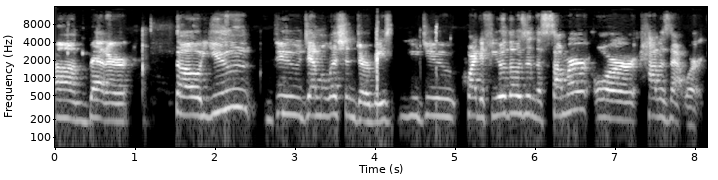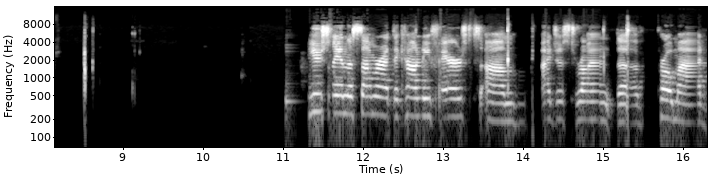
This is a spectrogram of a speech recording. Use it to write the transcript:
um, better. So, you do demolition derbies. You do quite a few of those in the summer, or how does that work? Usually in the summer at the county fairs, um, I just run the Pro Mod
